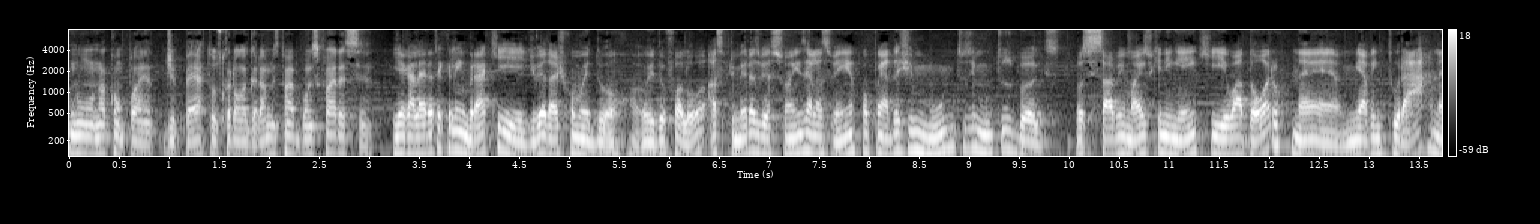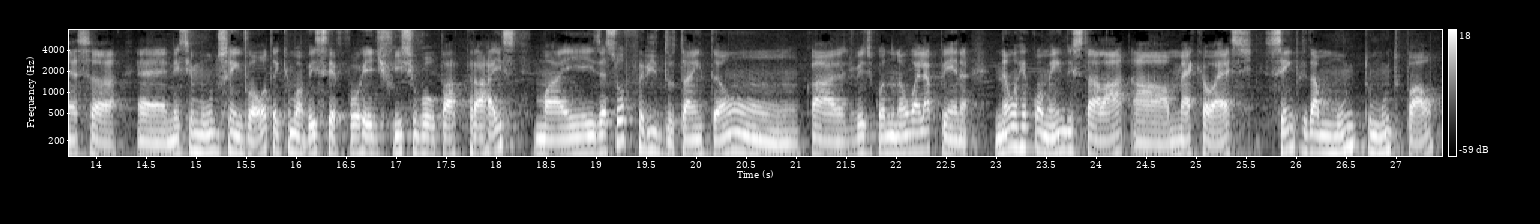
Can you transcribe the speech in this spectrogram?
não, não acompanha de perto os cronogramas, então é bom esclarecer. E a galera tem que lembrar que, de verdade, como o Edu, o Edu falou, as primeiras versões elas vêm acompanhadas de muitos e muitos bugs. Vocês sabem mais do que ninguém que eu adoro, né, me aventurar nessa, é, nesse mundo sem volta, que uma vez que você for é difícil voltar atrás, mas é sofrido, tá? Então, cara, de vez em quando não vale a pena. Não recomendo instalar a macOS, sempre dá muito, muito pau,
